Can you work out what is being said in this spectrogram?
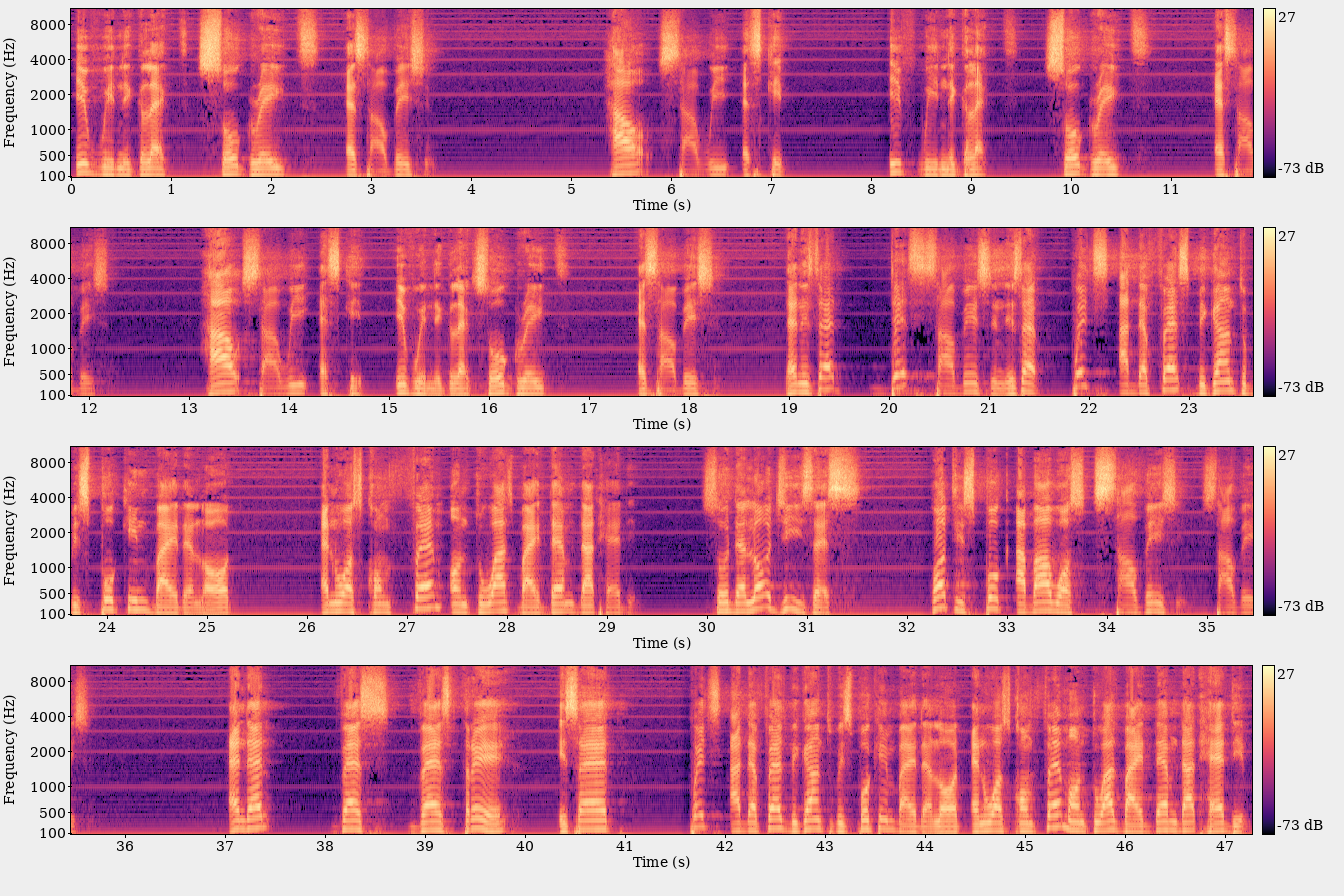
if we neglect so great a salvation? How shall we escape if we neglect so great a salvation? How shall we escape if we neglect so great a salvation? Then he said, this salvation is that which at the first began to be spoken by the Lord and was confirmed unto us by them that heard him. So the Lord Jesus, what he spoke about was salvation, salvation. And then verse verse 3, he said, which at the first began to be spoken by the Lord and was confirmed unto us by them that heard him.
